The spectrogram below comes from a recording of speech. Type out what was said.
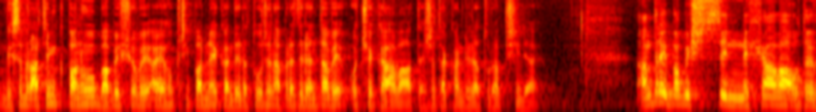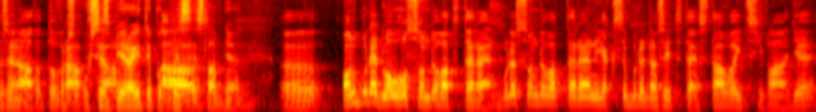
když se vrátím k panu Babišovi a jeho případné kandidatuře na prezidenta, vy očekáváte, že ta kandidatura přijde? Andrej Babiš si nechává otevřená tato vrátka. Už se sbírají ty podpisy a, slavně. Uh, on bude dlouho sondovat terén. Bude sondovat terén, jak se bude dařit té stávající vládě.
